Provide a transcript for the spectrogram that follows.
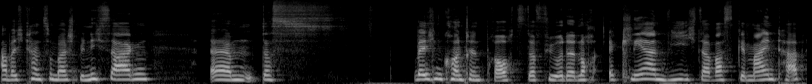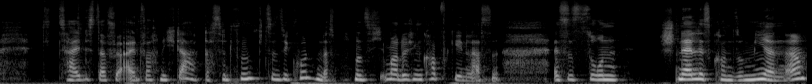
Aber ich kann zum Beispiel nicht sagen, ähm, dass welchen Content braucht es dafür oder noch erklären, wie ich da was gemeint habe. Die Zeit ist dafür einfach nicht da. Das sind 15 Sekunden, das muss man sich immer durch den Kopf gehen lassen. Es ist so ein schnelles Konsumieren. Ne?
